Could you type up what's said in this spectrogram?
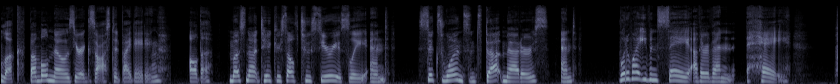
Look, Bumble knows you're exhausted by dating. All the must not take yourself too seriously and 6 1 since that matters. And what do I even say other than hey?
